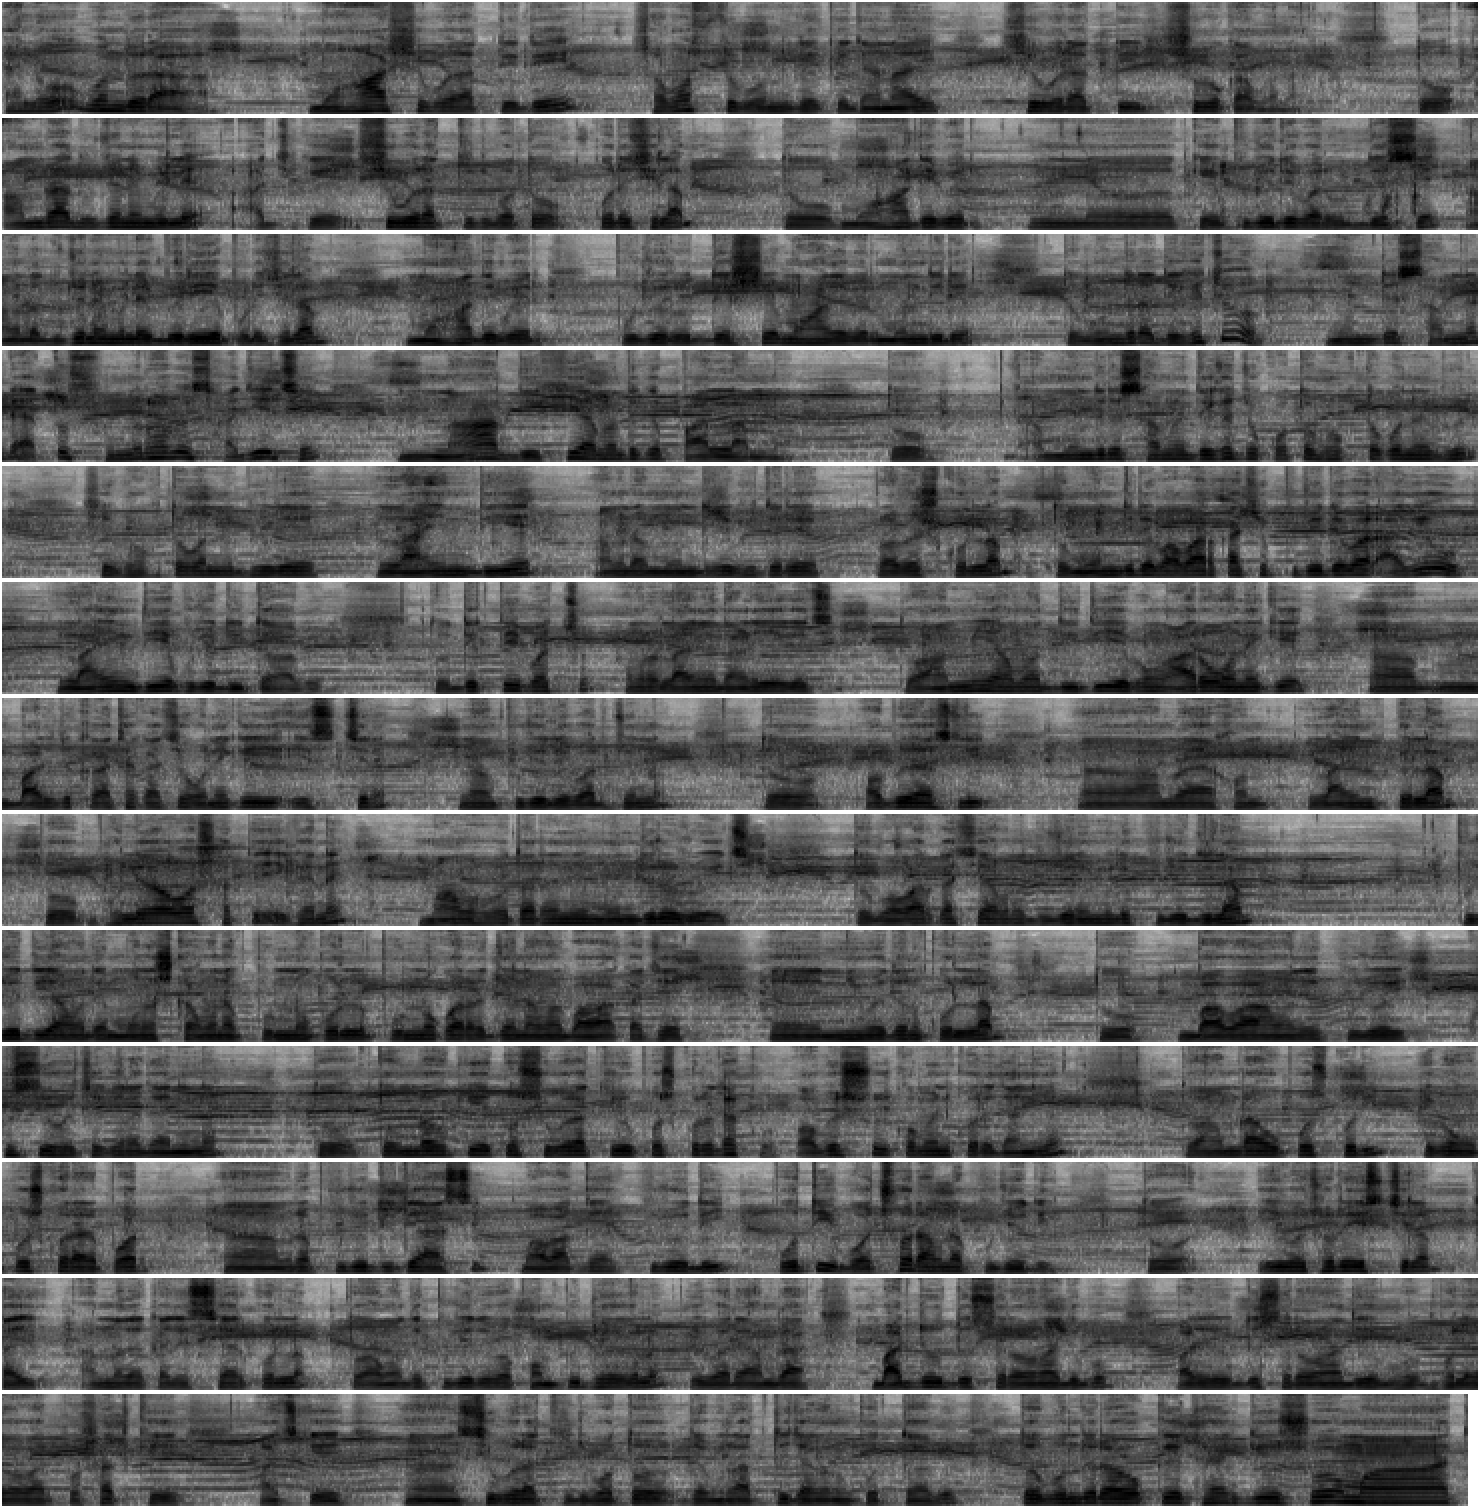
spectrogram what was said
Hello বন্ধুরা, মহাশিবরাত্রিতে সমস্ত বন্ধুদেরকে জানাই শিবরাত্রির শুভকামনা। তো আমরা দুজনে মিলে আজকে শিবরাত্রির ব্রত করেছিলাম। তো মহাদেবের কে পুজো দেওয়ার উদ্দেশ্যে আমরা দুজনে মিলে বেরিয়ে পড়েছিলাম মহাদেবের পুজোর উদ্দেশ্যে, মহাদেবের মন্দিরে। তো বন্ধুরা, দেখেছ? মন্দিরের সামনেটা এত সুন্দরভাবে সাজিয়েছে, না দেখিয়ে আমাদেরকে পারলাম না। তো আর মন্দিরের সামনে দেখেছ কত ভক্তগণের ভিড়? সেই ভক্তগণের ভিড়ে লাইন দিয়ে আমরা মন্দিরের ভিতরে প্রবেশ করলাম। তো মন্দিরে বাবার কাছে পুজো দেওয়ার আগেও লাইন দিয়ে পুজো দিতে হবে। তো দেখতেই পাচ্ছ আমরা লাইনে দাঁড়িয়ে গেছি। তো আমি আমার দিদি এবং আরও অনেকে বাড়ির কাছাকাছি অনেকেই আহ, পুজো দেওয়ার জন্য। তো অবভিয়াসলি আমরা এখন লাইন পেলাম। তো ভোলে বাবার সাথে এখানে মা ভবতারিণীর মন্দিরও রয়েছে। তো বাবার কাছে আমরা দুজনে মিলে পুজো দিলাম। পুজো দিয়ে আমাদের মনস্কামনা পূর্ণ করল, পূর্ণ করার জন্য আমার বাবার কাছে নিবেদন করলাম। তো বাবা আমাদের পুজোয় খুশি হয়েছে কিনা জানি না। তো তোমরাও কি এখন শিবরাত্রি উপোস করে থাকো অবশ্যই কমেন্ট করে জানিও। তো আমরা উপোস করি এবং উপোস করার পর আমরা পুজো দিতে আসি। বাবাকে পুজো দিই। প্রতি বছর আমরা পুজো দিই। তো এই বছরে এসেছিলাম, তাই আপনাদের কাছে শেয়ার করলাম। তো আমাদের পুজো দেওয়া কমপ্লিট হয়ে গেল। এবারে আমরা বাড়ির উদ্দেশ্যে রওনা দেব। বাড়ির উদ্দেশ্যে রওনা দিয়ে ভোলে বাবার প্রসাদ খেয়ে আজকে শিবরাত্রির ব্রত যেমন রাত্রি জাগরণ করতে হবে। তো বন্ধুরা okay thank you so much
